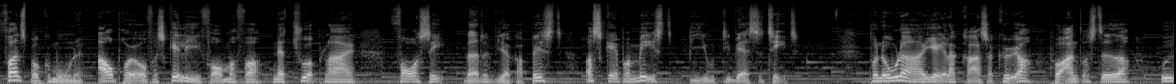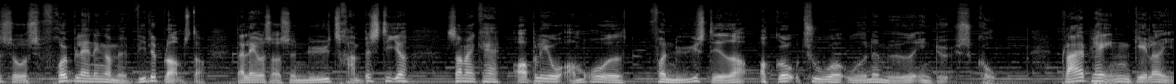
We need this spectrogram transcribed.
Fredensborg Kommune afprøver forskellige former for naturpleje for at se, hvad der virker bedst og skaber mest biodiversitet. På nogle arealer græsser køer, på andre steder udsås frøblandinger med vilde blomster. Der laves også nye trampestier, så man kan opleve området fra nye steder og gå ture uden at møde en løs ko. Plejeplanen gælder i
